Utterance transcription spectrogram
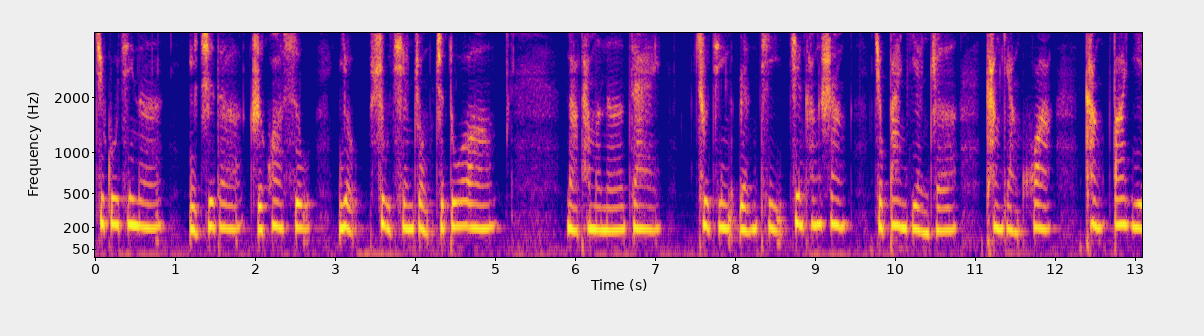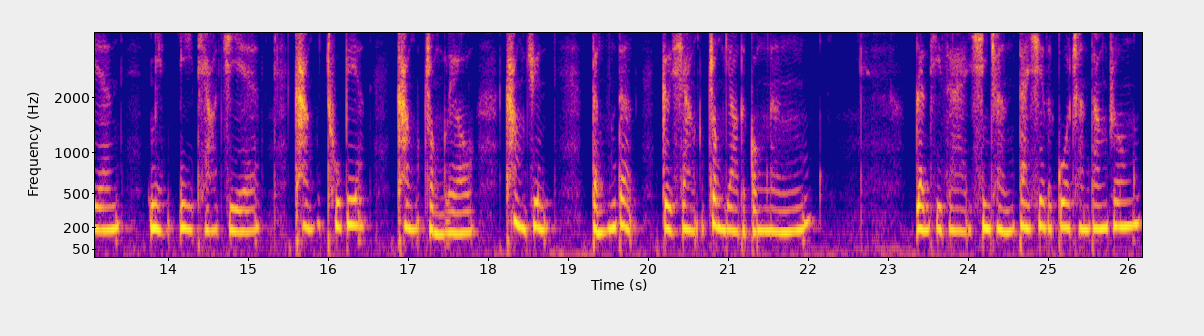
据估计呢，已知的植化素有数千种之多哦。那它们呢，在促进人体健康上就扮演着。抗氧化、抗发炎、免疫调节、抗突变、抗肿瘤、抗菌等等各项重要的功能。人体在新陈代谢的过程当中，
